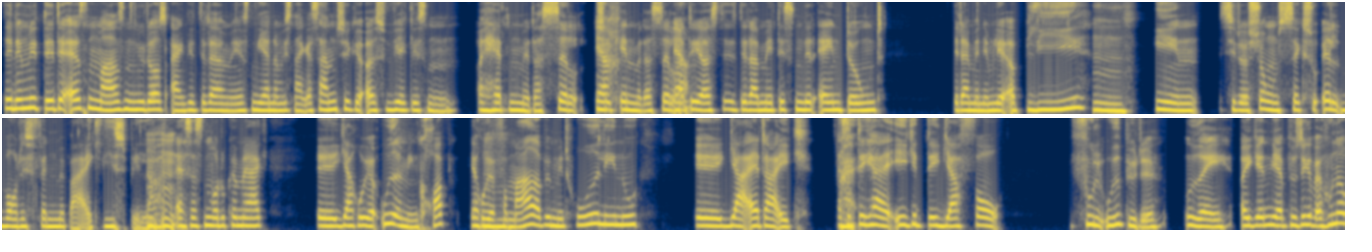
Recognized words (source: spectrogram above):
det er nemlig det, det er sådan meget sådan nytårsagtigt, det der med, sådan, ja, når vi snakker samtykke, også virkelig sådan at have den med dig selv, Ja. check ind med dig selv, Ja. og det er også det, det der med, det er sådan lidt af en don't, det der med nemlig at blive Mm. i en situation seksuelt, hvor det fandme bare ikke lige spiller. Mhm. Altså sådan, hvor du kan mærke, øh, jeg ryger ud af min krop, jeg ryger Mhm. for meget op i mit hoved lige nu, øh, jeg er der ikke. Altså Nej. det her er ikke det, jeg får fuld udbytte ud af. Og igen, jeg behøver ikke at være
